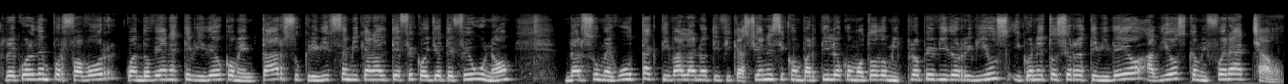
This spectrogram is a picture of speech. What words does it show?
Recuerden por favor cuando vean este video comentar, suscribirse a mi canal TF Coyote F1, dar su me gusta, activar las notificaciones y compartirlo como todos mis propios video reviews. Y con esto cierro este video. Adiós, que me fuera, chao.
